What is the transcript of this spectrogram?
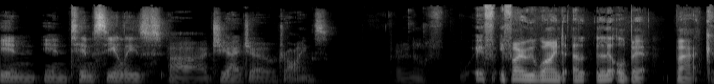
in in Tim Seeley's uh, GI Joe drawings. Fair enough. If if I rewind a, a little bit back,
